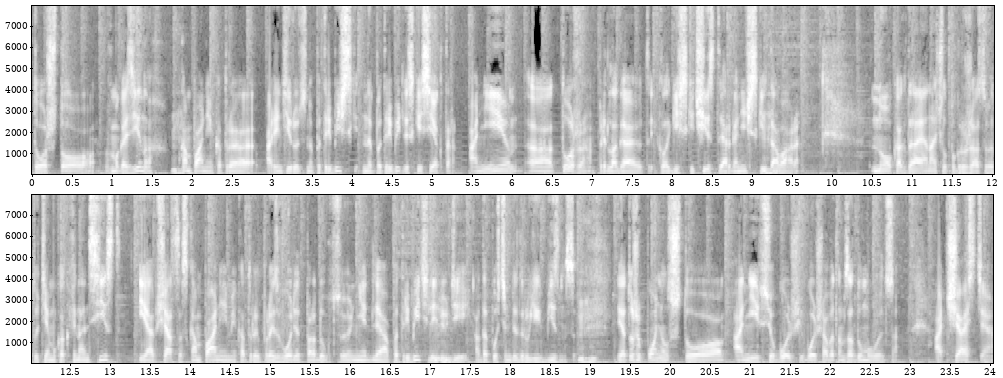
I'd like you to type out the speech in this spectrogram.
то, что в магазинах uh-huh. компании, которые ориентируются на потребительский, на потребительский сектор, они э, тоже предлагают экологически чистые органические uh-huh. товары. Но когда я начал погружаться в эту тему как финансист и общаться с компаниями, которые производят продукцию не для потребителей mm-hmm. людей, а, допустим, для других бизнесов, mm-hmm. я тоже понял, что они все больше и больше об этом задумываются. Отчасти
